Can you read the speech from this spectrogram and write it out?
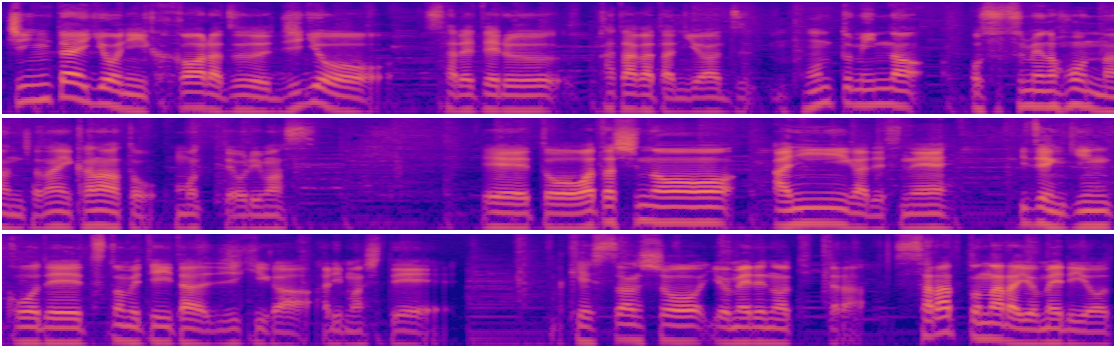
賃貸業にかかわらず事業されてる方々には本当みんなおすすめの本なんじゃないかなと思っております。えっ、ー、と私の兄がですね以前銀行で勤めていた時期がありまして決算書読めるのって言ったらさらっとなら読めるよ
